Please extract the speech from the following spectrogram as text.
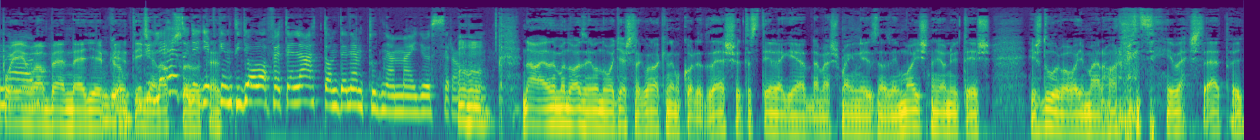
poén van benne egyébként, igen, lehet, hogy abszolút. egyébként így alapvetően láttam, de nem tudnám már így összerakni. Mhm. Na, nem mondom, azért mondom, hogy esetleg valaki nem akar az elsőt, ez tényleg érdemes megnézni, azért ma is nagyon üt, és, durva, hogy már 30 éves, tehát, hogy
